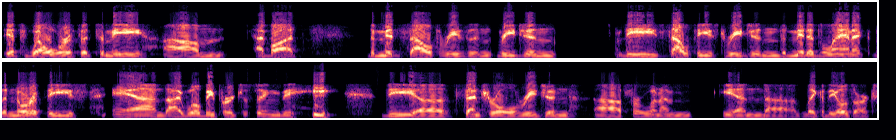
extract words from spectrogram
it's well worth it to me. Um, I bought the Mid South region, region, the Southeast region, the Mid Atlantic, the Northeast, and I will be purchasing the the uh, Central region uh, for when I'm in uh, Lake of the Ozarks.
